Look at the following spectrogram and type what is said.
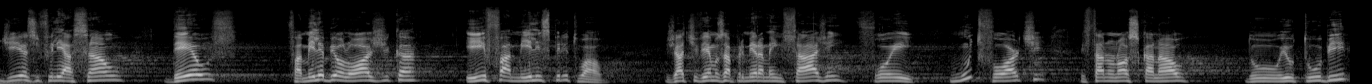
Dias de filiação, Deus, família biológica e família espiritual. Já tivemos a primeira mensagem, foi muito forte, está no nosso canal do YouTube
